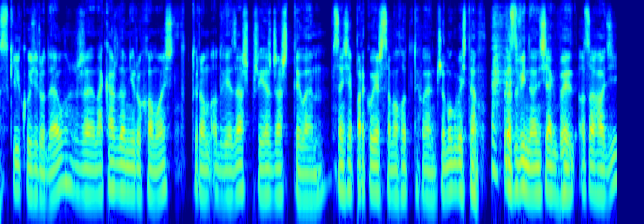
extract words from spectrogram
z kilku źródeł, że na każdą nieruchomość, którą odwiedzasz, przyjeżdżasz tyłem. W sensie parkujesz samochód tyłem. Czy mógłbyś tam rozwinąć jakby o co chodzi?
